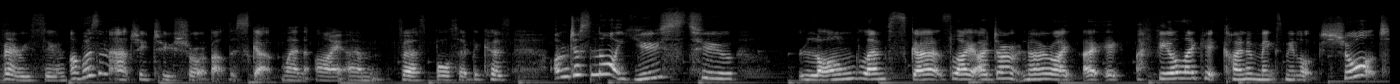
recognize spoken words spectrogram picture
very soon. I wasn't actually too sure about this skirt when I um, first bought it because I'm just not used to long length skirts. Like I don't know. I, I, it, I feel like it kind of makes me look short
